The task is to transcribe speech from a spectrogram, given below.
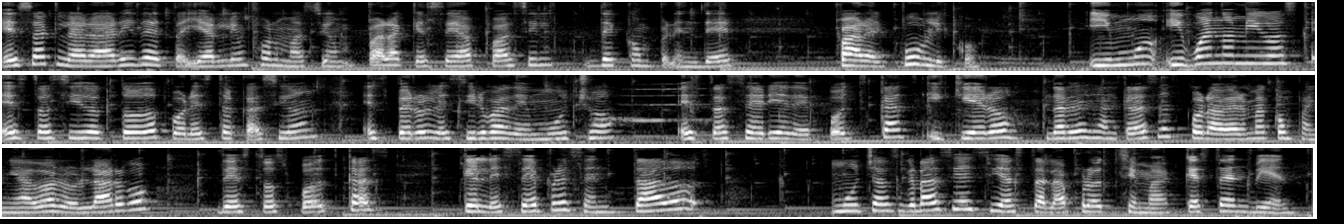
es aclarar y detallar la información para que sea fácil de comprender para el público. Y, bueno amigos, esto ha sido todo por esta ocasión. Espero les sirva de mucho esta serie de podcasts y quiero darles las gracias por haberme acompañado a lo largo de estos podcasts que les he presentado. Muchas gracias y hasta la próxima. Que estén bien.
